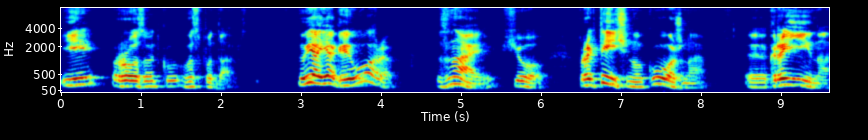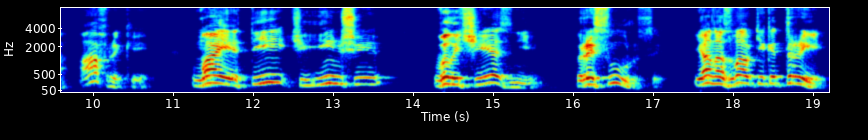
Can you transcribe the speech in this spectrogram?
і розвитку господарства. Ну, я, як географ, знаю, що практично кожна е, країна Африки має ті чи інші величезні ресурси. Я назвав тільки три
